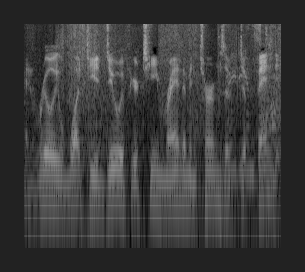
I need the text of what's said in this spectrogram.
And really, what do you do if you're team random in terms of defending?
